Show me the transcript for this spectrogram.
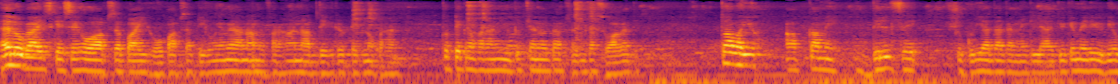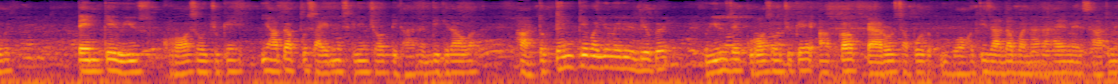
हेलो गाइस कैसे हो आप सब? आई होप आप सब ठीक होंगे। मेरा नाम है फरहान, आप देख रहे हो टेक्नो फरहान तो टेक्नो फरहान यूट्यूब चैनल पर आप सभी का स्वागत है। तो अब आइयो आपका मैं दिल से शुक्रिया अदा करने के लिए आया, क्योंकि मेरी वीडियो पे टेन के व्यूज़ क्रॉस हो चुके हैं। यहाँ पे आपको साइड में स्क्रीनशॉट दिखा दिख रहा होगा। हाँ तो टेन के भाइयों, मेरी वीडियो पे व्यूज़ है क्रॉस हो चुके हैं। आपका प्यार और सपोर्ट बहुत ही ज़्यादा बना रहा है मेरे साथ में।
